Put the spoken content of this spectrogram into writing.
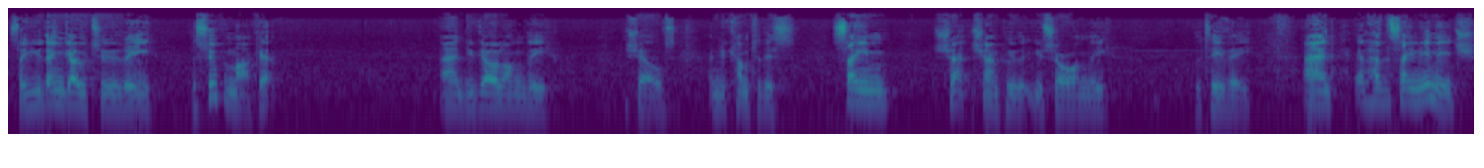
So you then go to the, the supermarket and you go along the, shelves and you come to this same sh shampoo that you saw on the, the TV, and it'll have the same image,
